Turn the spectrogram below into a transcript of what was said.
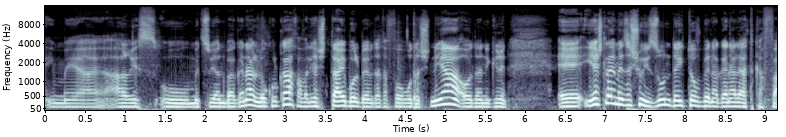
אם אה, האריס הוא מצוין בהגנה, לא כל כך, אבל יש טייבול בעמדת ה forward השנייה, או דני גרין. אה, יש להם איזשהו איזון די טוב בין הגנה להתקפה.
